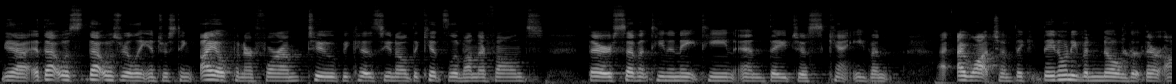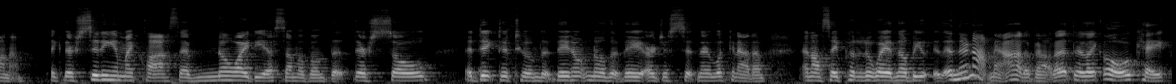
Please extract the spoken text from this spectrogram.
Yeah, that was that was really interesting. Eye opener for them too, because you know the kids live on their phones. They're seventeen and eighteen, and they just can't even. I, I watch them. They they don't even know that they're on them. Like they're sitting in my class. I have no idea. Some of them that they're so addicted to them that they don't know that they are just sitting there looking at them. And I'll say put it away, and they'll be and they're not mad about it. They're like, oh okay.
